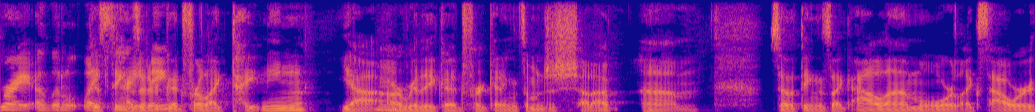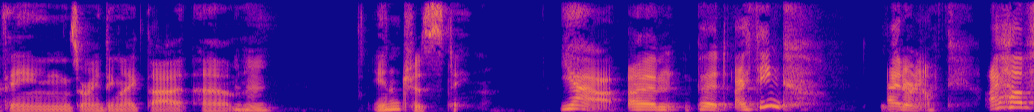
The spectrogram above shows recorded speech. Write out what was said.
Right, a little like things that are good for like tightening, yeah, Mhm. are really good for getting someone to shut up. Um, so things like alum or like sour things or anything like that. Um, Mhm. Interesting. Yeah, um, but I think I don't know. I have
